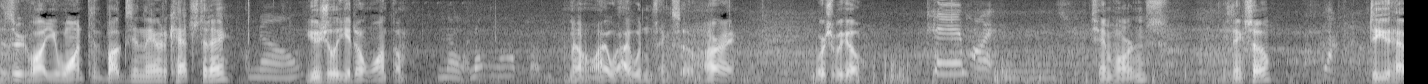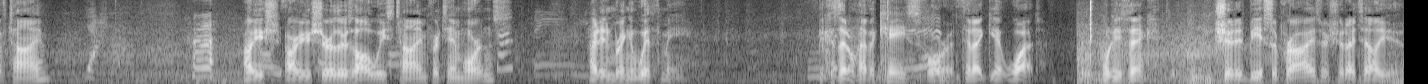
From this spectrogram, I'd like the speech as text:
Is there, well, you want the bugs in there to catch today? No. Usually you don't want them. No, I don't want them. No, I, I wouldn't think so. All right. Where should we go? Tim Hortons. Tim Hortons? You think so? Yeah. Do you have time? Yeah. Are you are you sure there's always time for Tim Hortons? I didn't bring it with me because I don't have a case for it. Did I get what? What do you think? Should it be a surprise or should I tell you?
